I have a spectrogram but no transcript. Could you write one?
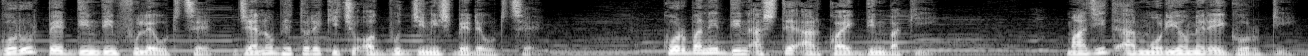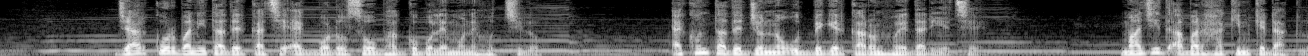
গরুর পেট দিন দিন ফুলে উঠছে, যেন ভেতরে কিছু অদ্ভুত জিনিস বেড়ে উঠছে। কোরবানির দিন আসতে আর কয়েকদিন বাকি। মাজিদ আর মরিয়মের এই গরুটি, যার কোরবানি তাদের কাছে এক বড় সৌভাগ্য বলে মনে হচ্ছিল। এখন তাদের জন্য উদ্বেগের কারণ হয়ে দাঁড়িয়েছে। মাজিদ আবার হাকিমকে ডাকল।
